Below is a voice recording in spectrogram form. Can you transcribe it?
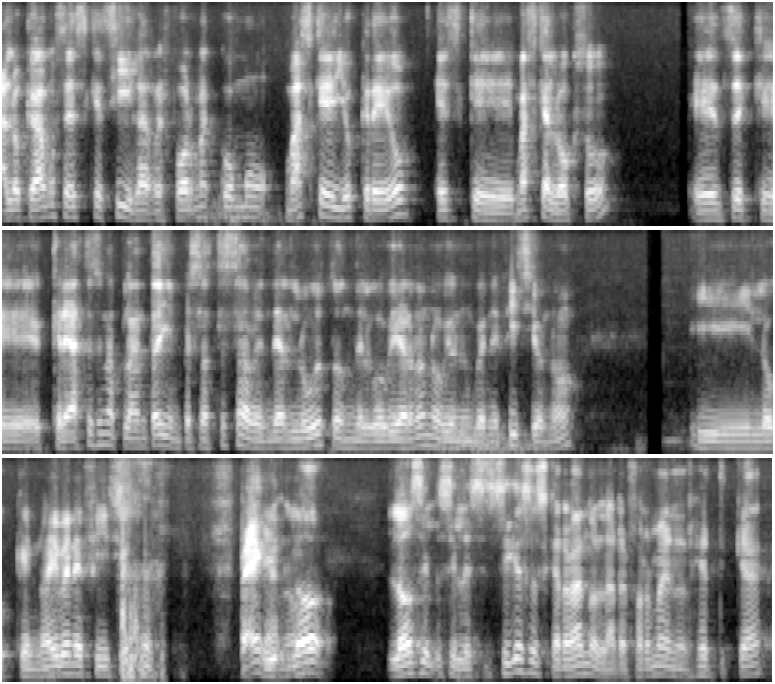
a lo que vamos es que sí, la reforma como, más que yo creo, es que más que al Oxxo, es de que creaste una planta y empezaste a vender luz donde el gobierno no vio ningún beneficio, ¿no? Y lo que no hay beneficio, pega, ¿no? Luego, si, si le sigues escarbando la reforma energética,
